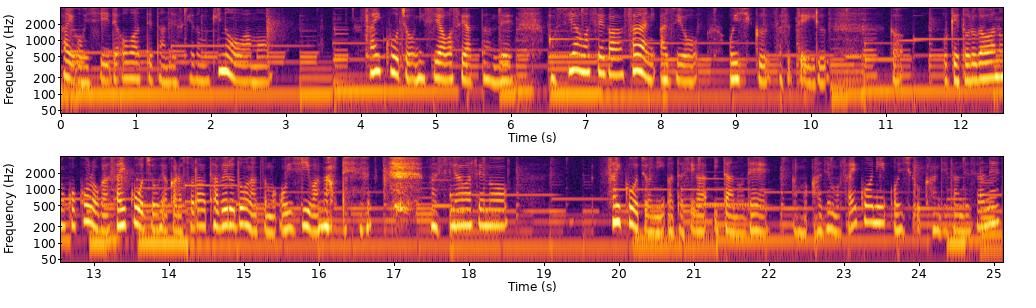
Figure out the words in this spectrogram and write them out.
はい美味しいで終わってたんですけども昨日はもう最高潮に幸せやったんでもう幸せがさらに味を美味しくさせているが受け取る側の心が最高潮やからそら食べるドーナツも美味しいわなって。まあ幸せの最高潮に私がいたのであの味も最高に美味しく感じたんですよね。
